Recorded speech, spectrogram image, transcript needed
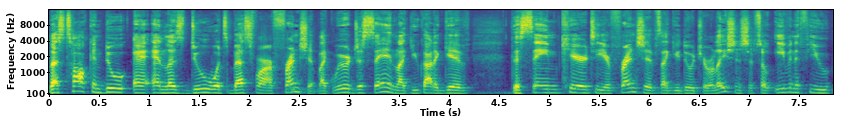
let's talk and do and, and let's do what's best for our friendship like we were just saying like you got to give the same care to your friendships like you do with your relationship so even if you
